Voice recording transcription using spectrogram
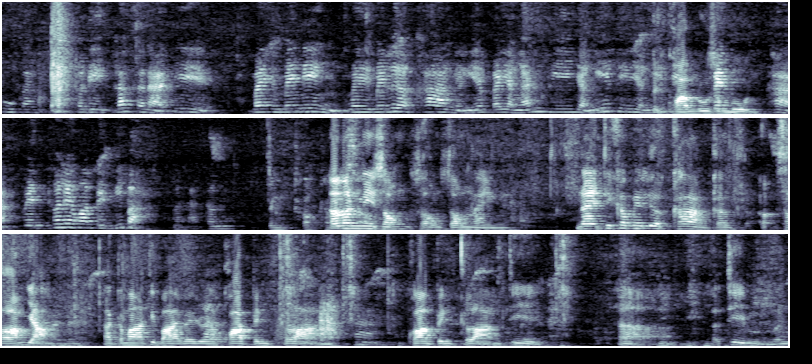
ครูกันพอดีลักษณะที่ไม่ไม่นิ่งไม่ไม่เลือกข้างอย่างเงี้ยไปอย่างนั้นทีอย่างนี้ทีอย่างนี้เป็นความรู้สมบูรณ์ เป็นค่ะ เป็นเขาเรียกว่าเป็นวิบากนะคะตอนนี้ เป็นท็อปอะมันมีสองสองสองในไงในที่เขาไม่เลือกข้างกันสามอย่างอาตมาอธิบายไปแล้วความเป็นกลาง ค่ะ ความเป็นกลางที่อ่าที่มัน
